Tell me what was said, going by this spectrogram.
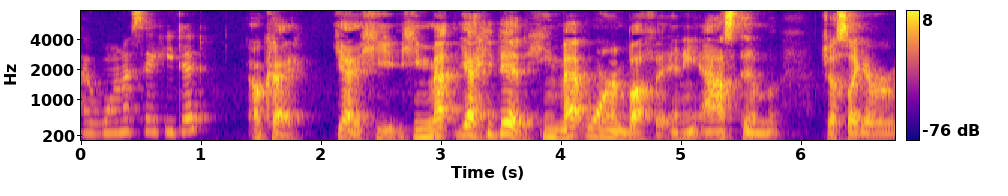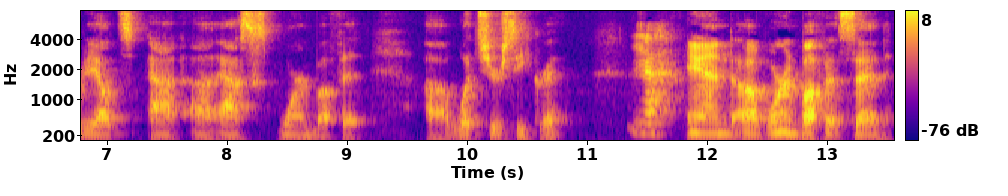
I want to say he did. Okay. Yeah, he he met. Yeah, he did. He met Warren Buffett, and he asked him, just like everybody else a uh, asks Warren Buffett, uh, "What's your secret?" Yeah. And uh, Warren Buffett said,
